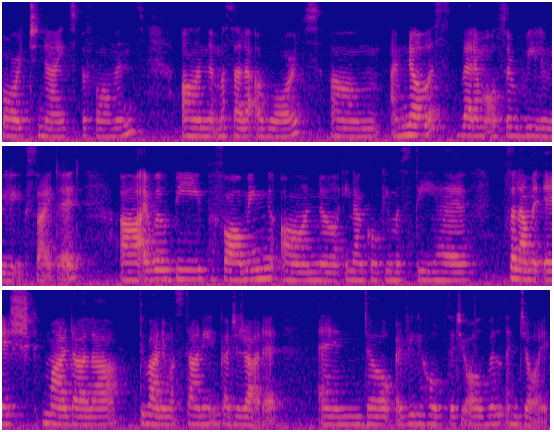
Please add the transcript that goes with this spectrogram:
for tonight's performance on Masala Awards. Um, I'm nervous, but I'm also really, really excited. Uh, I will be performing on uh, Ina Ki Masti Hai, Salam Ishq, Mardala, Diwani Mastani, and Kajra Re. And uh, I really hope that you all will enjoy it.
